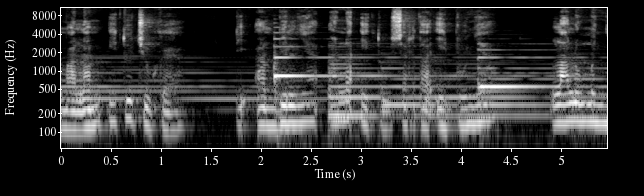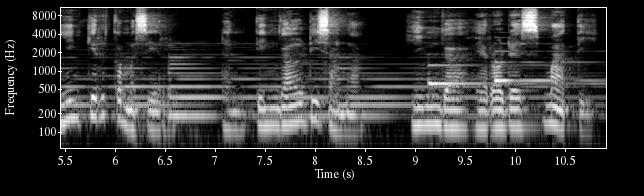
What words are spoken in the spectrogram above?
Malam itu juga diambilnya anak itu serta ibunya lalu menyingkir ke Mesir dan tinggal di sana hingga Herodes mati.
